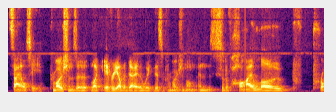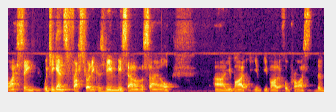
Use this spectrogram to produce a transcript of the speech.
sales here. Promotions are like every other day of the week. There's a promotion on, and it's sort of high low pricing, which again is frustrating because if you miss out on a sale, uh, you buy it, you, you, buy it at full price. The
